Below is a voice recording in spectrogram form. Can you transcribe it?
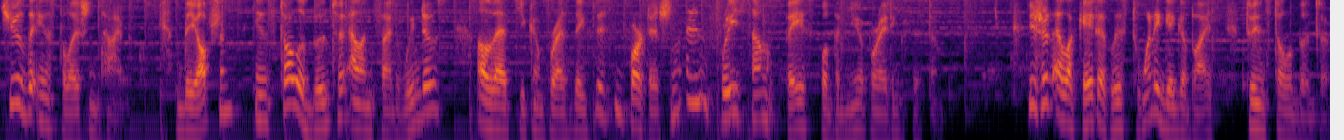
choose the installation type. The option Install Ubuntu alongside Windows lets you compress the existing partition and free some space for the new operating system. You should allocate at least 20 GB to install Ubuntu.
